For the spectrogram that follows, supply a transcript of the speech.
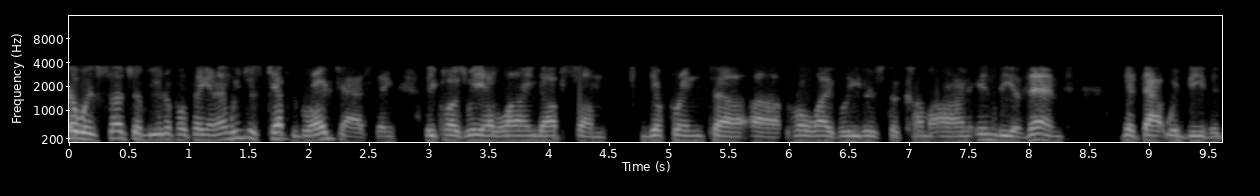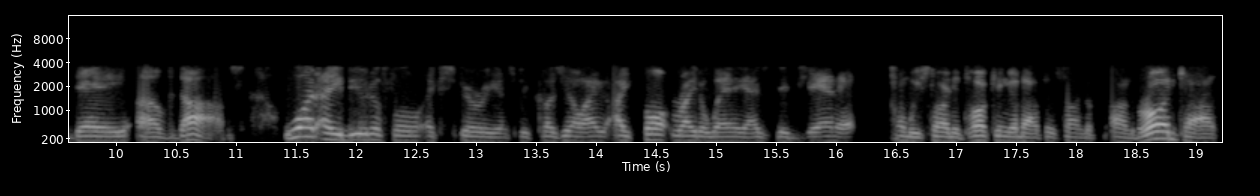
it was such a beautiful thing. And then we just kept broadcasting because we had lined up some different uh, uh, pro-life leaders to come on in the event that that would be the day of Dobbs. What a beautiful experience because you know I, I thought right away as did Janet and we started talking about this on the on the broadcast.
